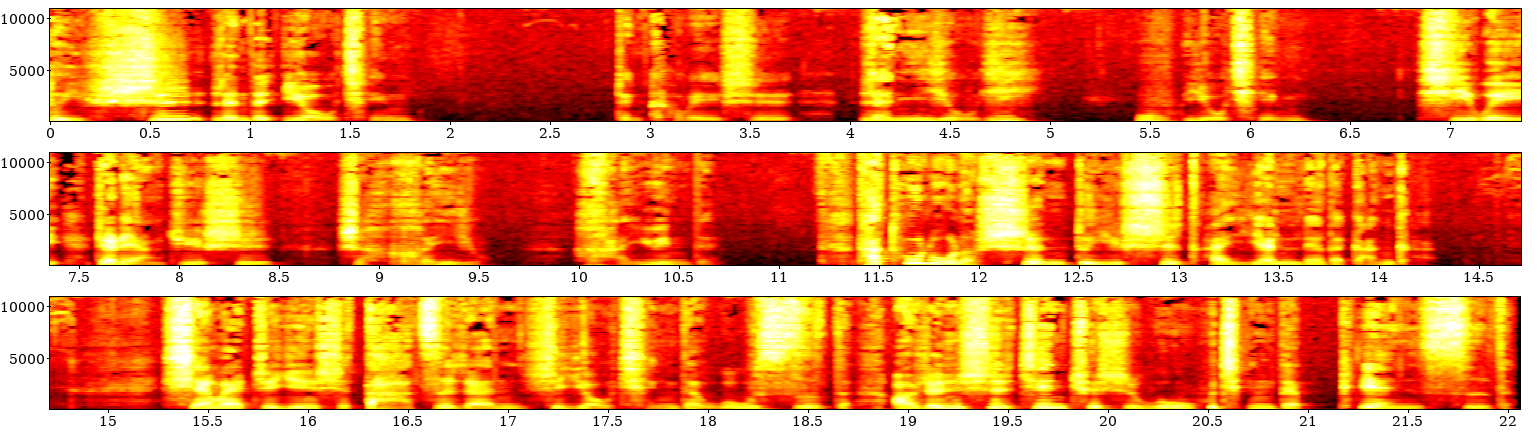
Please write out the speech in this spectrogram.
对诗人的友情，真可谓是。人有意，物有情，细味这两句诗是很有含韵的。它突露了诗人对于世态炎凉的感慨。弦外之音是大自然是有情的、无私的，而人世间却是无情的、偏私的。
